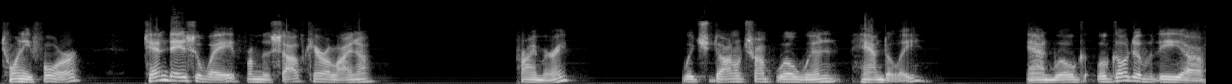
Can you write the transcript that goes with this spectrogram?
twenty-four. Ten days away from the South Carolina primary, which Donald Trump will win handily, and we'll we'll go to the. Uh,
